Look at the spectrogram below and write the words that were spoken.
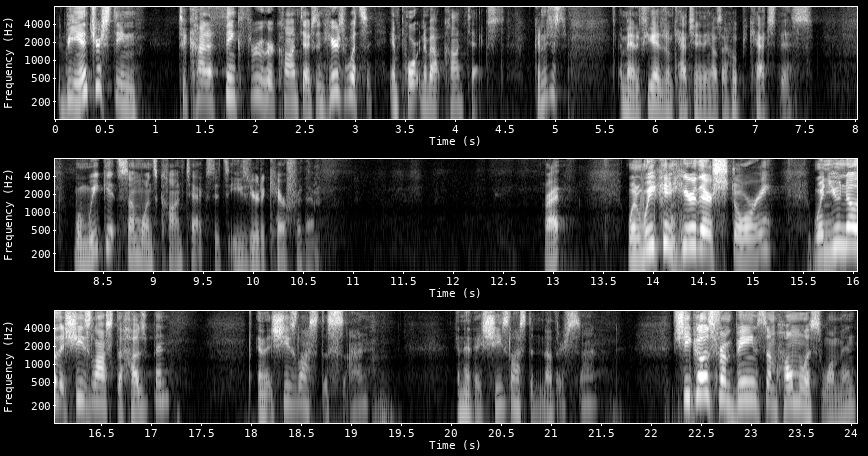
It'd be interesting to kind of think through her context. And here's what's important about context. Can I just, man, if you guys don't catch anything else, I hope you catch this. When we get someone's context, it's easier to care for them. Right? When we can hear their story, when you know that she's lost a husband and that she's lost a son and that she's lost another son, she goes from being some homeless woman,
